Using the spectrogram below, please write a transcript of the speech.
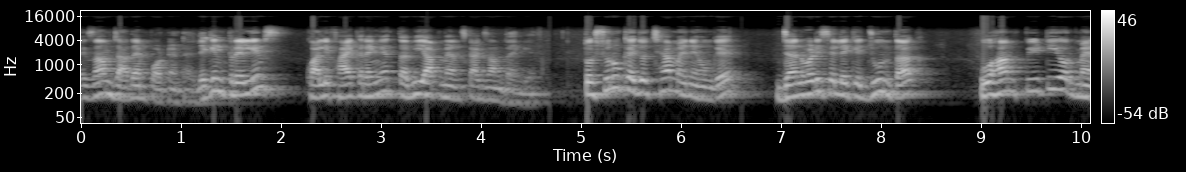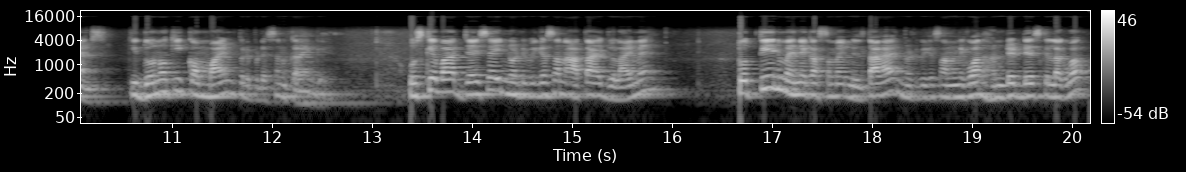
एग्ज़ाम ज़्यादा इंपॉर्टेंट है। लेकिन प्रीलिम्स क्वालिफाई करेंगे, तभी आप मेंस का एग्ज़ाम देंगे। तो शुरू के जो छः महीने होंगे, जनवरी से लेकर जून तक, वो हम पीटी और मेंस की दोनों की कंबाइंड प्रिपरेशन करेंगे। उसके बाद जैसे ही नोटिफिकेशन आता है जुलाई में तो तीन महीने का समय मिलता है। नोटिफिकेशन आने के बाद हंड्रेड डेज़ के लगभग।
